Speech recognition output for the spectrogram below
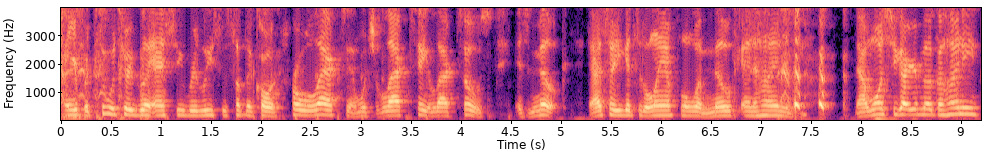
And your pituitary gland actually releases something called prolactin, which lactate lactose is milk. That's how you get to the land flowing with milk and honey. now, once you got your milk of honey,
